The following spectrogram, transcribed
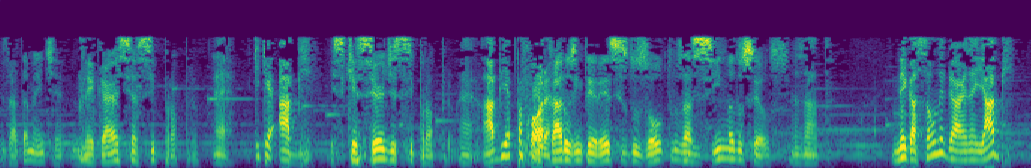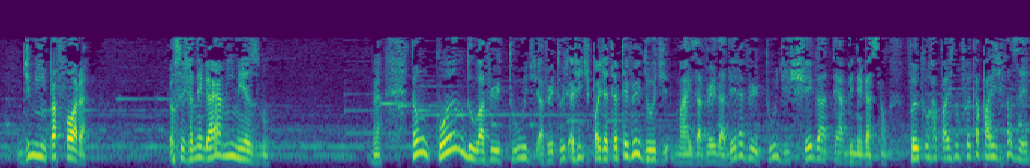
Exatamente. Negar-se a si próprio. É. O que que é ab? Esquecer de si próprio. É. Ab é para fora. Colocar os interesses dos outros acima dos seus. Exato. Negação, negar, né? E ab, de mim, para fora. Ou seja, negar a mim mesmo. né? Então, quando a virtude, a virtude, a gente pode até ter virtude, mas a verdadeira virtude chega até a abnegação. Foi o que o rapaz não foi capaz de fazer.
